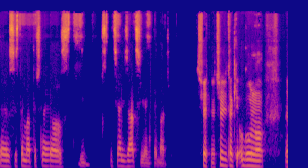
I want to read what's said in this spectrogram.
e, systematycznego, specjalizacji jak najbardziej. Świetnie, czyli taki ogólno y,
